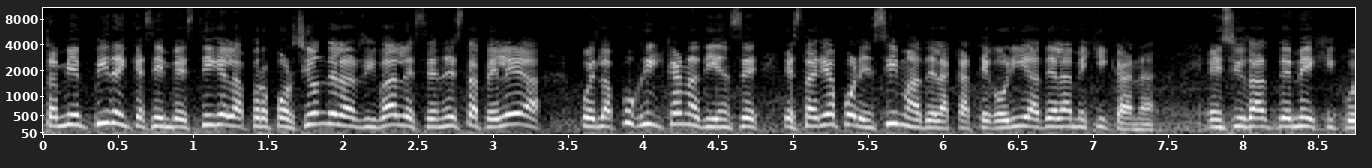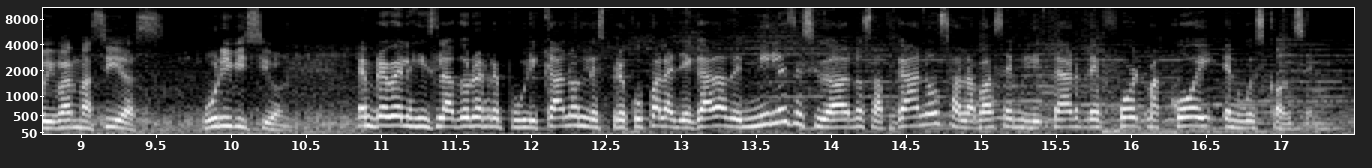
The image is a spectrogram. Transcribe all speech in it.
También piden que se investigue la proporción de las rivales en esta pelea, pues la púgil canadiense estaría por encima de la categoría de la mexicana. En Ciudad de México, Iván Macías, Univisión. En breve, legisladores republicanos les preocupa la llegada de miles de ciudadanos afganos a la base militar de Fort McCoy en Wisconsin.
